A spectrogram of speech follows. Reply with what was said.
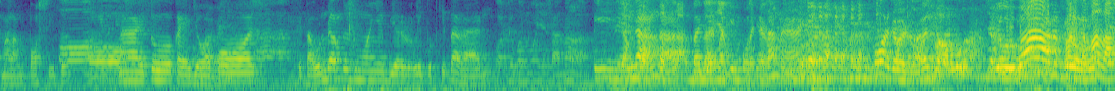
Malang Pos itu. Oh, Nah itu kayak Jawa Oh, Pos. Ah, ah. Kita undang tuh semuanya biar liput kita kan. warga Banuanya sana lah Iya, Yang enggak, enggak. Banjarmasin posnya sana. Kok warga Bandung? Jauh, jauh banget bro. Warga Malang.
